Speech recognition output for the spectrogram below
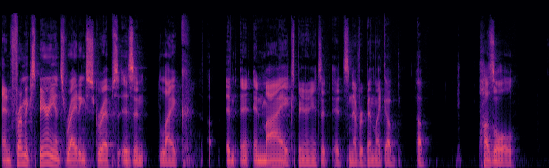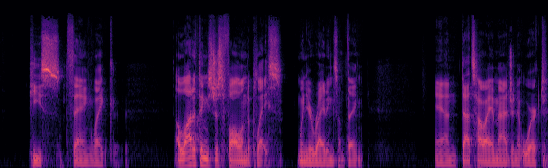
and from experience, writing scripts isn't like, in, in my experience, it, it's never been like a a puzzle piece thing. Like a lot of things just fall into place when you're writing something. And that's how I imagine it worked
